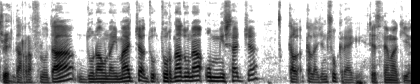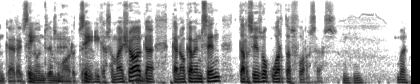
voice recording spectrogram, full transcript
Sí. de reflotar, donar una imatge, tornar a donar un missatge que, que la gent s'ho cregui. Que estem aquí encara, que Sí, no ens hem mort. Sí, Eh? i que som això, que, que no acaben sent tercers o quartes forces. Bueno,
